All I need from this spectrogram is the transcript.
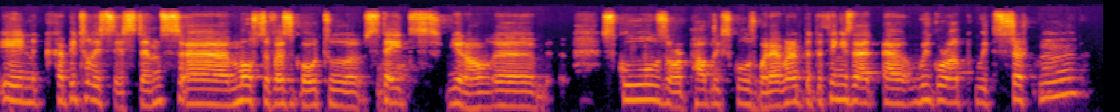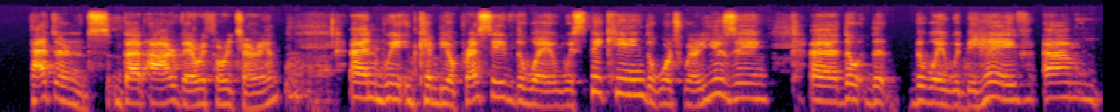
in capitalist systems. Uh, most of us go to state, you know. Uh, schools or public schools whatever. But the thing is that uh, we grow up with certain patterns that are very authoritarian. And we it can be oppressive the way we're speaking the words we're using uh, the, the the way we behave. Um,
